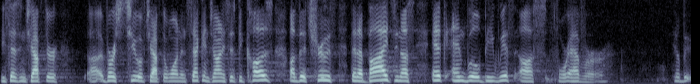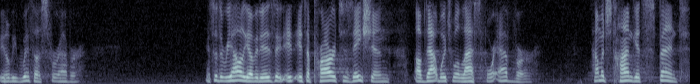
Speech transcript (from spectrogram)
He says in chapter, uh, verse 2 of chapter 1 and 2 John, he says, Because of the truth that abides in us and, will be with us forever. It'll be, it'll be with us forever. And so the reality of it is, it, it's a prioritization of that which will last forever. How much time gets spent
